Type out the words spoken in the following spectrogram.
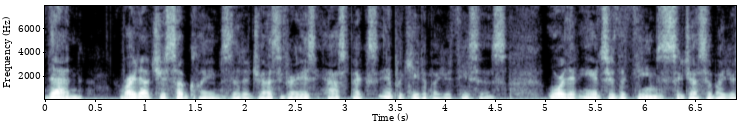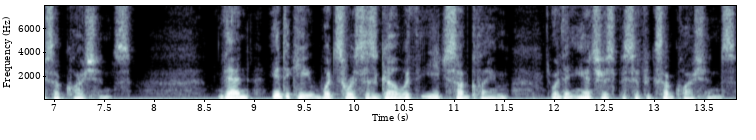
Then, write out your subclaims that address various aspects implicated by your thesis, or that answer the themes suggested by your subquestions. Then, indicate what sources go with each subclaim, or that answer specific subquestions.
